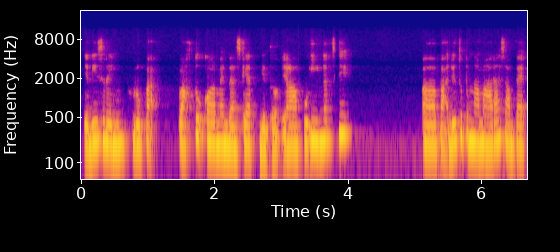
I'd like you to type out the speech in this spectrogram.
jadi sering lupa waktu kalau main basket gitu. Yang aku inget sih eh, Pak dia tuh pernah marah sampai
